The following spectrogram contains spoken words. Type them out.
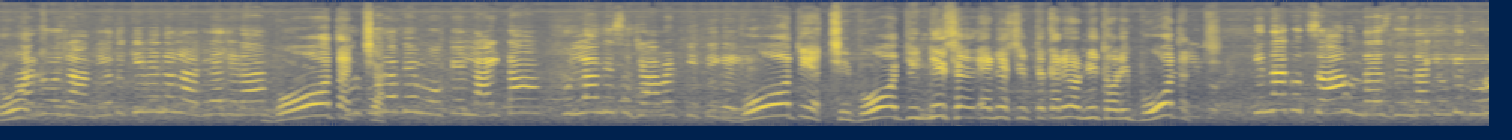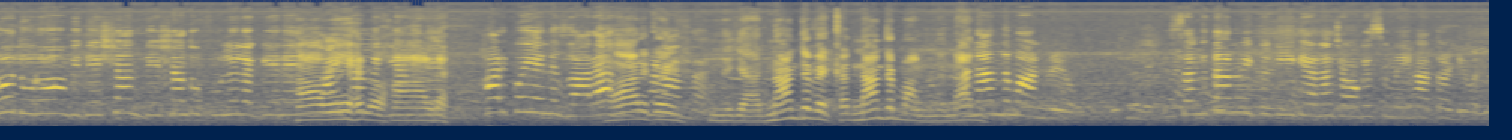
ਰੋਜ਼। ਹਰ ਰੋਜ਼ ਆਉਂਦੀ ਹੋ। ਤਾਂ ਕਿਵੇਂ ਦਾ ਲੱਗ ਰਿਹਾ ਜਿਹੜਾ ਬਹੁਤ ਅੱਛਾ। ਗੁਰਪੁਰਬ ਦੇ ਮੌਕੇ ਲਾਈਟਾਂ ਫੁੱਲਾਂ ਦੀ ਸਜਾਵਟ ਕੀਤੀ ਗਈ ਹੈ? ਬਹੁਤ ਹੀ ਅੱਛੀ ਬਹੁਤ ਜਿੰਨੀ ਸ- ਇਹਨੇ ਸਿਫਤ ਕਰੇ ਉਨੀ ਥੋੜੀ ਬਹੁਤ ਅੱਛੀ। ਕਿੰਨਾ ਕੁ ਉਤਸ਼ਾਹ ਹੁੰਦਾ ਇਸ ਦਿਨ ਦਾ? ਕਿਉਂਕਿ ਦੂਰੋਂ ਦੂਰੋਂ ਵਿਦੇਸ਼ਾਂ ਦੇਸ਼ਾਂ ਤੋਂ ਫੁੱਲ ਲੱਗੇ ਨੇ ਹਾਂ, ਵੇਖ ਲਾਈਟਾਂ ਲਓ, ਲੱਗੀਆਂ ਹਾਂ, ਨੇ ਤੇ ਲੈ। ਹਰ ਕੋਈ ਇਹ ਨਜ਼ਾਰਾ ਹਰ ਦੇਖਣ ਕੋਈ ਆਉਂਦਾ ਹੈ। ਨਜ਼ਾਰਾ ਆਨੰਦ ਵੇਖ ਆਨੰਦ ਆਨੰਦ। ਆਨੰਦ ਮਾਣ ਰਹੇ ਹੋ। ਸੰਗਤਾਂ ਨੂੰ ਇੱਕ ਕੀ ਕਹਿਣਾ ਚਾਹੋਗੇ ਸੁਨੇਹਾ ਤੁਹਾਡੇ ਵੱਲੋਂ?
